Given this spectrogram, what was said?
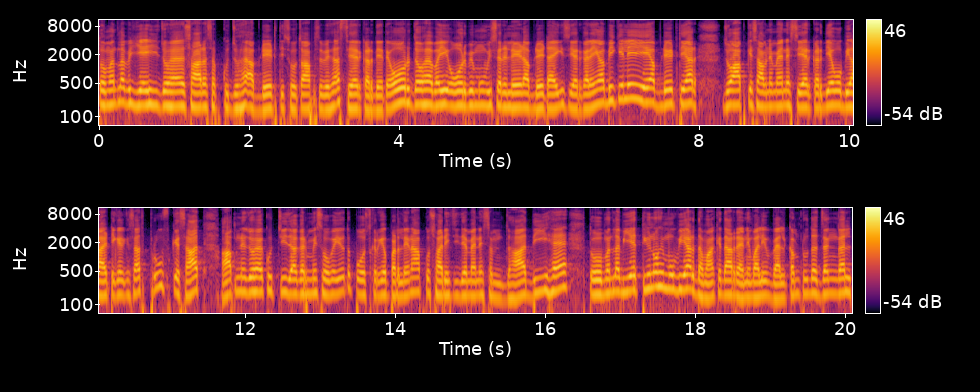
तो मतलब यही जो है सारा सब कुछ जो है अपडेट थी, सोचा आपसे साथ शेयर कर देते। और जो है भाई, और भी मूवी से रिलेटेड अपडेट आएगी शेयर करेंगे। अभी के लिए ये अपडेट थी यार, जो आपके सामने मैंने शेयर कर दिया, वो भी आर्टिकल के साथ प्रूफ के साथ। आपने जो है कुछ चीज़ अगर मिस हो गई हो तो पोस्ट करके पढ़ लेना। आपको सारी चीज़ें मैंने समझा दिखा दी है। तो मतलब ये तीनों ही मूवी यार धमाकेदार रहने वाली। वेलकम टू द जंगल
